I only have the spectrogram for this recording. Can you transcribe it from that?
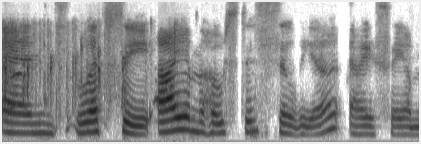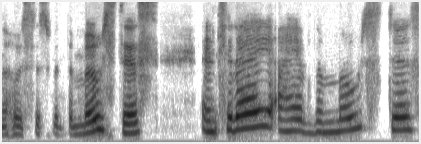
and let's see, I am the hostess, Sylvia. I say I'm the hostess with the mostest. And today I have the mostest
